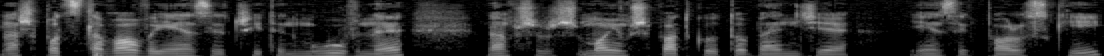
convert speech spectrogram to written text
nasz podstawowy język, czyli ten główny. W moim przypadku to będzie język polski.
